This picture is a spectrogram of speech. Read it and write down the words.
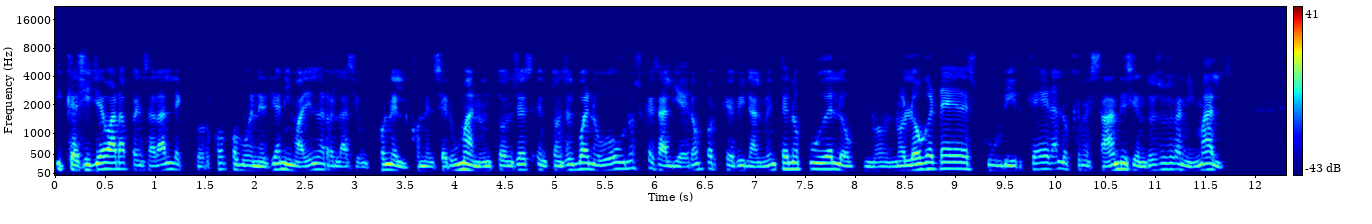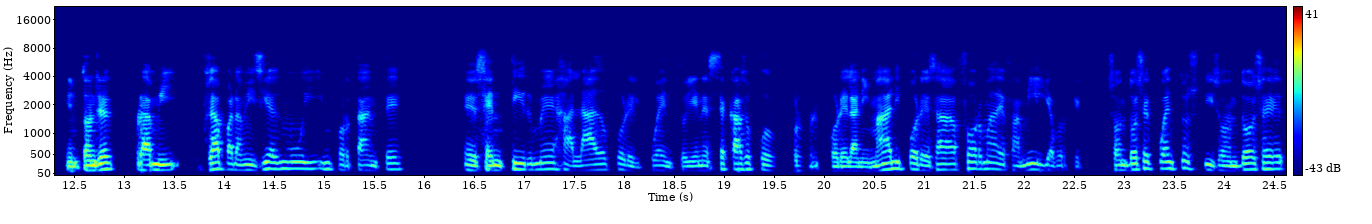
y que sí llevara a pensar al lector como en ese animal y en la relación con el, con el ser humano. Entonces, entonces, bueno, hubo unos que salieron porque finalmente no pude, lo, no, no logré descubrir qué era lo que me estaban diciendo esos animales. Entonces, para mí, o sea, para mí sí es muy importante eh, sentirme jalado por el cuento y en este caso por, por, por, el animal y por esa forma de familia, porque son 12 cuentos y son 12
